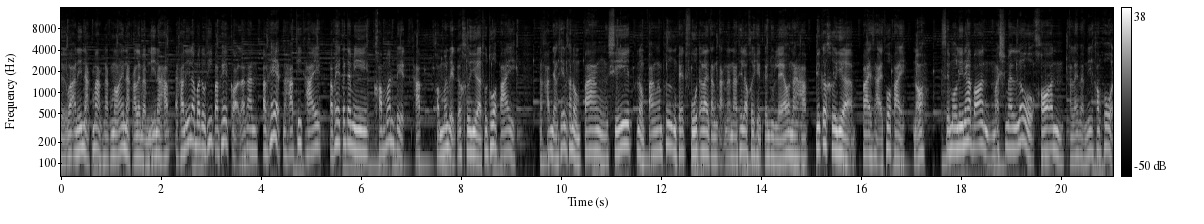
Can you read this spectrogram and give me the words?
ฉยๆว่าอันนี้หนักมากหนักน้อยหนักอะไรแบบนี้นะครับแต่คราวนี้เรามาดูที่ประเภทก่อนแล้วกันประเภทนะครับที่ไทป์ประเภทก็จะมี common bait ครับ common bait ก็คือเหยื่อทั่วๆไป นะครับอย่างเช่นขนมปังชีสขนมปังน้ำผึ้งเพชรฟู้ดอะไรต่างๆนานาที่เราเคยเห็นกันอยู่แล้วนะครับ นี่ก็คือเหยื่อปลายสายทั่วไปเนาะเซโมลีนาบอนมัชเมลโล่คอนอะไรแบบนี้ข้าวโพด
